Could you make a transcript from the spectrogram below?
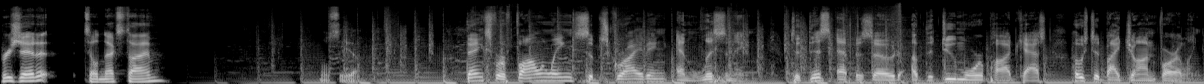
appreciate it. Till next time, we'll see you. Thanks for following, subscribing, and listening to this episode of the Do More podcast hosted by Jon Farling.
